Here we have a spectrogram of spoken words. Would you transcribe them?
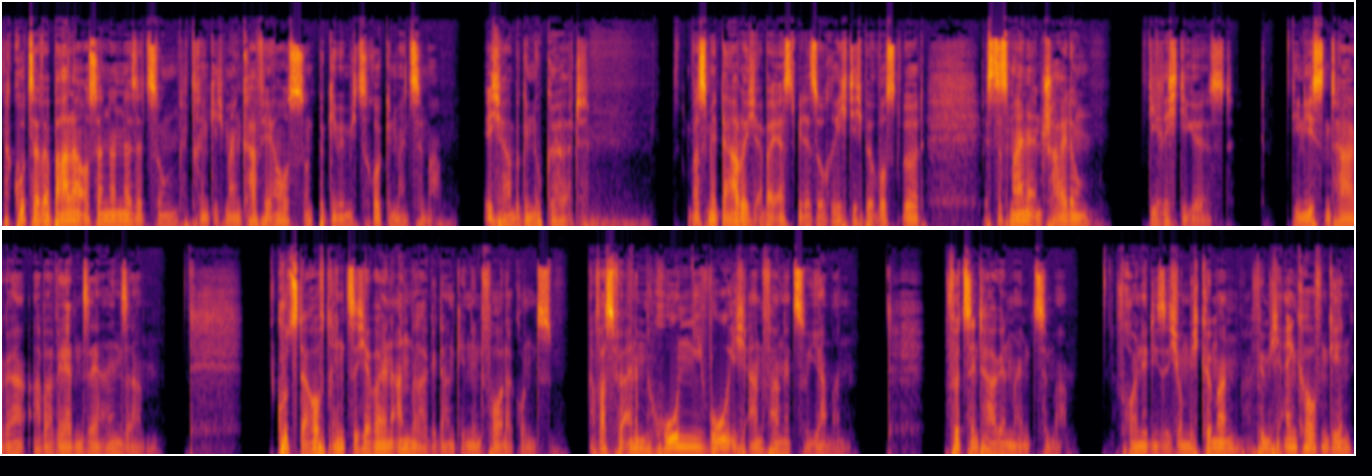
Nach kurzer verbaler Auseinandersetzung trinke ich meinen Kaffee aus und begebe mich zurück in mein Zimmer. Ich habe genug gehört. Was mir dadurch aber erst wieder so richtig bewusst wird, ist, dass meine Entscheidung die richtige ist. Die nächsten Tage aber werden sehr einsam. Kurz darauf drängt sich aber ein anderer Gedanke in den Vordergrund. Auf was für einem hohen Niveau ich anfange zu jammern. 14 Tage in meinem Zimmer. Freunde, die sich um mich kümmern, für mich einkaufen gehen,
